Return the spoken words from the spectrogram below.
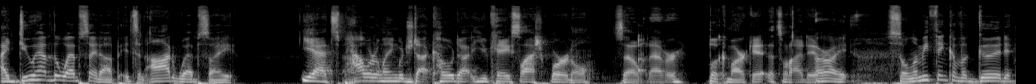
I do have the website up. It's an odd website. Yeah, it's um, powerlanguage.co.uk slash Wordle. So whatever. Bookmark it. That's what I do. All right. So let me think of a good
